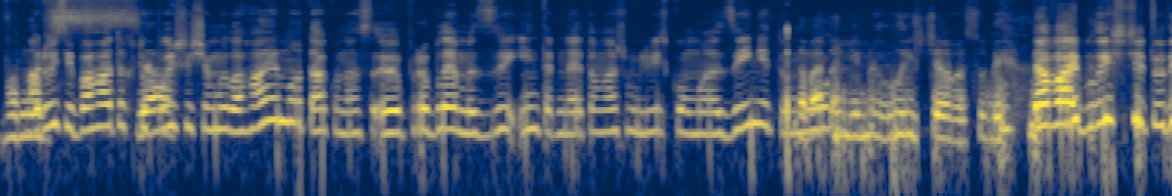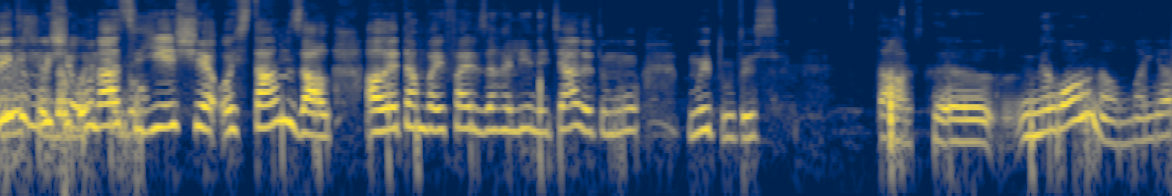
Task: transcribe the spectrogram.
Вона Друзі, багато хто пише, що ми лагаємо. Так, у нас е, проблеми з інтернетом в нашому львівському магазині, тому Давай тоді ближче сюди. давай ближче туди, Ближче тому що у нас виходу. є ще ось там зал, але там Wi-Fi взагалі не тягне, тому ми тут ось. Так, е, Мілана моя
